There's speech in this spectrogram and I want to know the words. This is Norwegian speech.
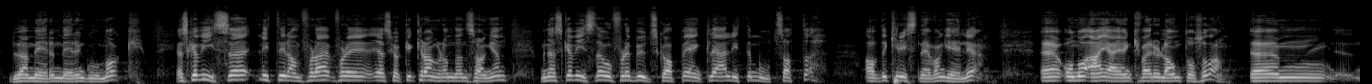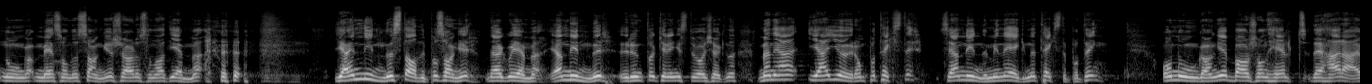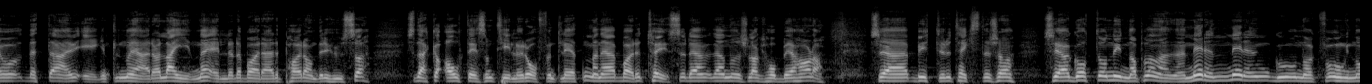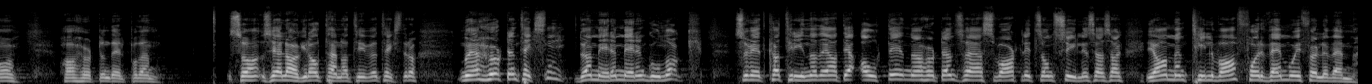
Du er mer enn mer enn god nok. Jeg skal vise litt for deg, for jeg skal ikke krangle om den sangen, men jeg skal vise deg hvorfor det budskapet egentlig er litt det motsatte av det kristne evangeliet. Eh, og nå er jeg en kverulant også, da. Um, noen, med sånne sanger så er det sånn at hjemme Jeg nynner stadig på sanger når jeg går hjemme. Jeg nynner rundt omkring i stua og kjøkkenet. Men jeg, jeg, gjør om på tekster. Så jeg nynner mine egne tekster på ting. Og noen ganger bare sånn helt det her er jo, Dette er jo egentlig når jeg er aleine, eller det bare er et par andre i huset. Så det er ikke alt det som tilhører offentligheten, men jeg bare tøyser. Det, det er noen slags hobby jeg har, da. Så jeg bytter ut tekster. Så, så jeg har gått og nynna på den. Den er mer enn, mer enn god nok for ungene og har hørt en del på den. Så, så, jeg lager alternative tekster. Og når jeg har hørt den teksten, 'Du er mer enn mer enn god nok', så vet Katrine det at jeg alltid når jeg har hørt den, så har jeg svart litt sånn syrlig. Så jeg har sagt 'Ja, men til hva? For hvem? Og ifølge hvem?'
